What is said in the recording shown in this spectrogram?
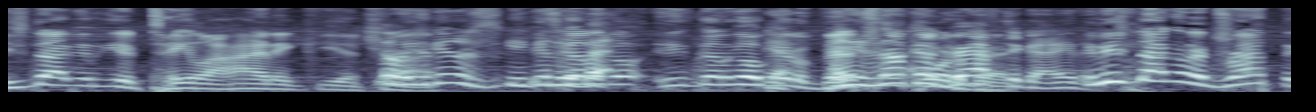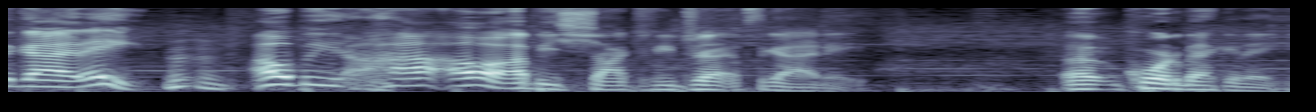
He's not going to give Taylor Heinicke a try. No, he's gonna- he's gonna gonna go. He's going to go Yeah, get a and he's not gonna draft the guy either. and he's not going to draft the guy at 8 I would be. Oh, I'd be shocked if he drafts the guy at eight. A quarterback at eight.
